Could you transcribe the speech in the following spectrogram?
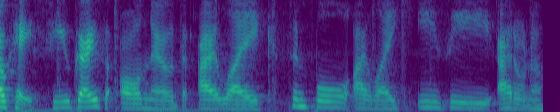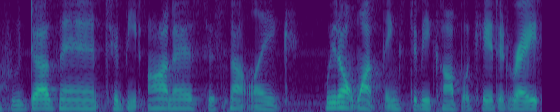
Okay, so you guys all know that I like simple, I like easy. I don't know who doesn't, to be honest. It's not like we don't want things to be complicated, right?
